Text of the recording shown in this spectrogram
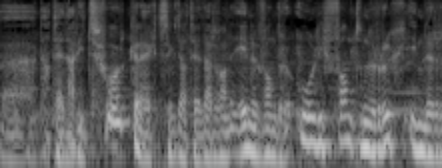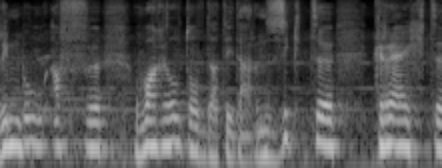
uh, dat hij daar iets voor krijgt. Zeg, dat hij daar van een of andere olifantenrug in de rimboe afwaggelt, of dat hij daar een ziekte krijgt, uh,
